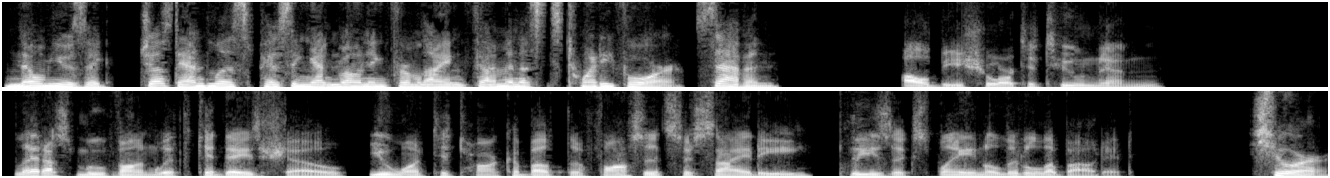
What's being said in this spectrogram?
No music, just endless pissing and moaning from lying feminists 24-7. I'll be sure to tune in. Let us move on with today's show. You want to talk about the Fawcett Society, please explain a little about it. Sure.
